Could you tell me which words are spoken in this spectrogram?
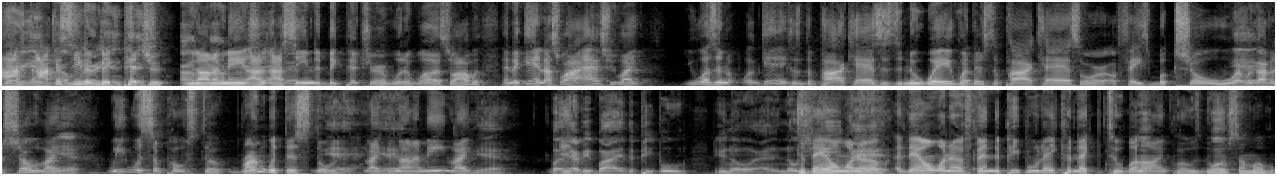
I. I can I'm see the big picture. You know what I, mean? I, I that. seen the big picture of what it was. So I was, and again, that's why I asked you. Like, you wasn't again because the podcast is the new wave. Whether it's a podcast or a Facebook show, whoever Yeah. got a show, like Yeah. We were supposed to run with this story. Yeah, like, yeah. you know what I mean? Like, Yeah, but everybody, the people, you know, uh, no because they don't want to, they don't want to offend the people they connected to behind closed doors. well- some of them.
